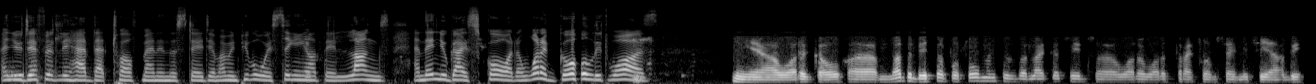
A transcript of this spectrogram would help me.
And you definitely had that 12th man in the stadium. I mean, people were singing out their lungs, and then you guys scored, and what a goal it was. Yeah, what a goal. Um, not the best of performances, but like I said, uh, what a what a strike from Sammy Seabi.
